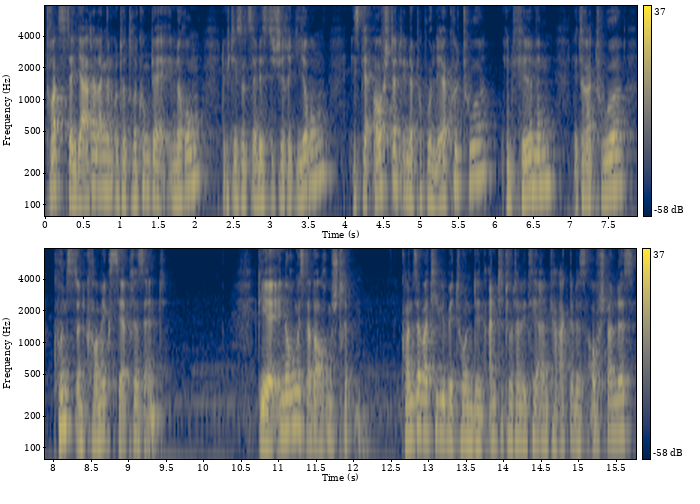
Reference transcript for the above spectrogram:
Trotz der jahrelangen Unterdrückung der Erinnerung durch die sozialistische Regierung ist der Aufstand in der Populärkultur, in Filmen, Literatur, Kunst und Comics sehr präsent. Die Erinnerung ist aber auch umstritten. Konservative betonen den antitotalitären Charakter des Aufstandes,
